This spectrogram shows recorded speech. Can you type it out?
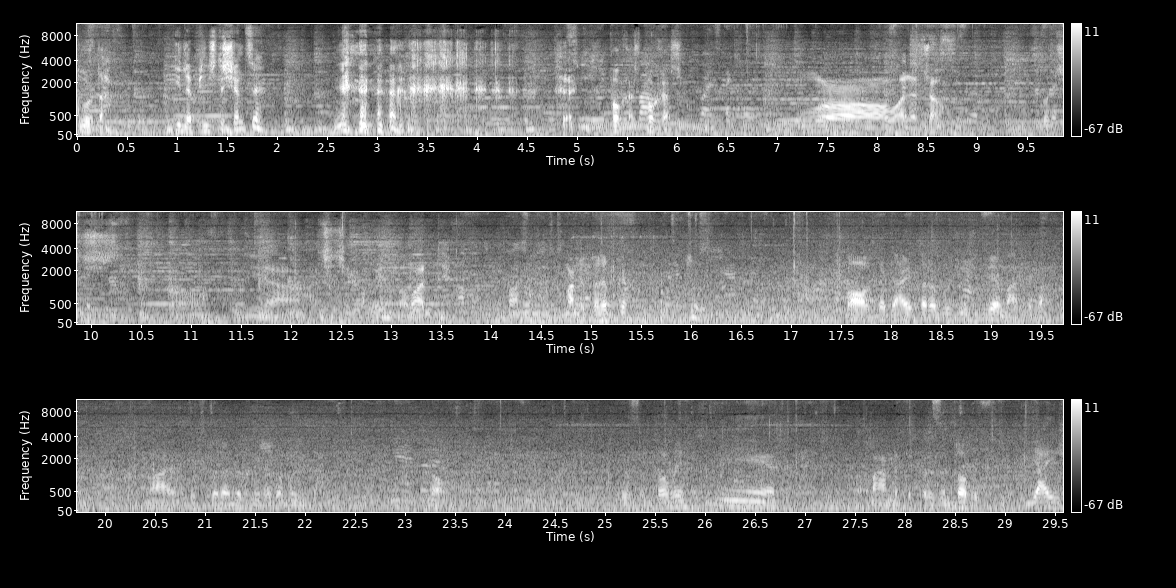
Kurda. Ile? 5 tysięcy? Pokaż, pokaż. Wow, ale co? Ja ci dziękuję, no ładnie. Mamy, mamy torebkę? Tu. O, wydaje, to robić już dwie ma chyba. Mają tych torebek nie wiadomo ile. No. Prezentowy? Nie. Mamy tych prezentowych. Ja już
